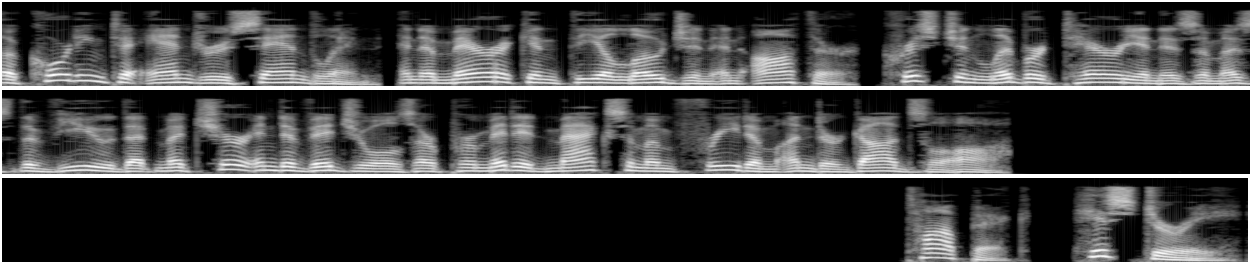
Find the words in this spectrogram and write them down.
According to Andrew Sandlin, an American theologian and author, Christian libertarianism is the view that mature individuals are permitted maximum freedom under God's law. History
